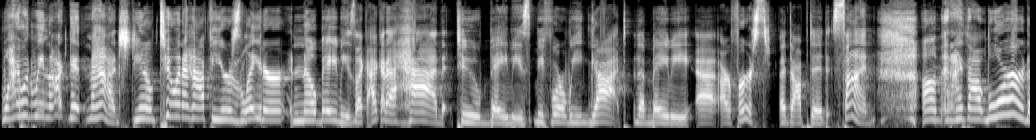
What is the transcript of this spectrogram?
Why would we not get matched? You know, two and a half years later, no babies. Like, I could have had two babies before we got the baby, uh, our first adopted son. Um, and I thought, Lord,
